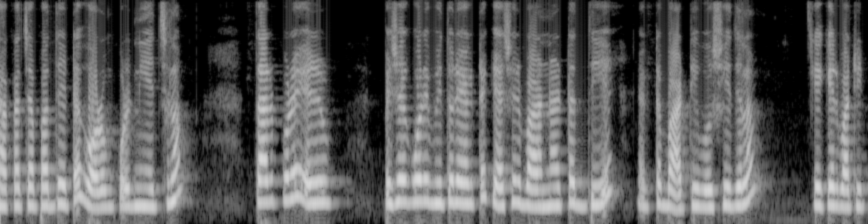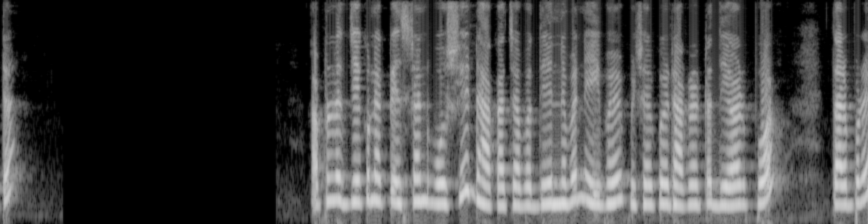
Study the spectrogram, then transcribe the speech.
ঢাকা চাপা দিয়ে এটা গরম করে নিয়েছিলাম। তারপরে এর প্রেশার কুকারের ভিতরে একটা গ্যাসের বার্নারটা দিয়ে একটা বাটি বসিয়ে দিলাম। কেকের বাটিটা। আপনারা যে কোনো একটা স্ট্যান্ড বসিয়ে ঢাকা চাপা দিয়ে নেবেন। এইভাবে প্রেশার করে ঢাকনাটা দেওয়ার পর তারপরে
